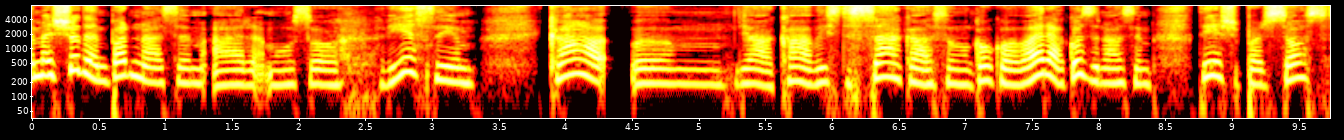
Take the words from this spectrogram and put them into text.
Tad mēs šodien parunāsim ar mūsu viesiem, kā, um, jā, kā viss tas sākās un kaut ko vairāk uzzināsim tieši par SOS,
